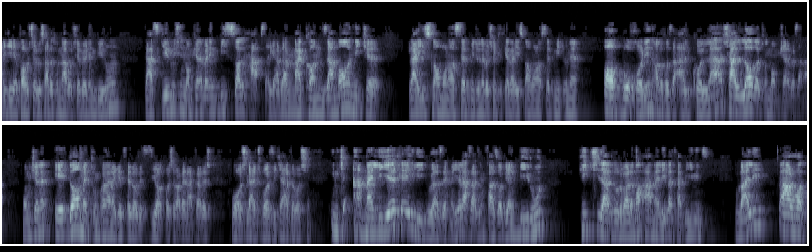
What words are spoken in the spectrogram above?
اگه یه پارچه رو سرتون نباشه بریم بیرون دستگیر میشین. ممکنه بریم 20 سال حبس. اگر در مکان زمانی که رئیس نامناسب می‌دونه به شکلی که رئیس نامناسب می‌دونه آب بخورین حالا تازه الکل نه شلاقتون ممکنه بزنن. ممکنه اعدامتون کنن اگه تعداد زیاد باشه و به نظرش باش لجبازی کرده باشین. این که عملیه خیلی دور از ذهنه. یه لحظه از این فضا بیاین بیرون هیچی در دور ما عملی و طبیعی نیست. ولی به هر حال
